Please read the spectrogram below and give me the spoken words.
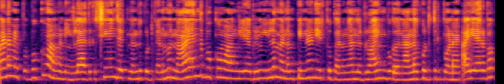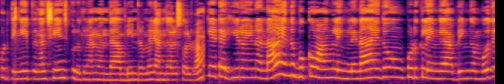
மேடம் இப்போ புக் வாங்குனீங்களா? அதுக்கு சேஞ்ச் எடுத்து வந்து கொடுக்கணும்? நான் எந்த புக்கும் வாங்கலையே அப்படின்னு. இல்ல மேடம் பின்னாடி இருக்கு பாருங்க. அந்த டிராயிங் புக்கை நான் கொடுத்துட்டு போனேன். ஐயாயிரம் ரூபாய் கொடுத்தீங்க. இப்போ நான் சேஞ்ச் கொடுக்கலான்னு வந்தேன். அப்படின்ற மாதிரி அந்த ஆள் சொல்றான். கேட்ட ஹீரோயின் நான் எந்த புக்கும் வாங்கலீங்களே நான் எதுவும் கொடுக்கலைங்க. அப்படிங்கும்போது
